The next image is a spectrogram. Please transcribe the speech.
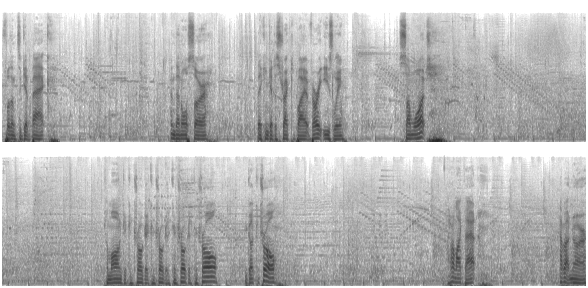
for them to get back. And then also, they can get distracted by it very easily. Somewhat. Come on, get control, get control, get control, get control. We got control. I don't like that. How about no?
